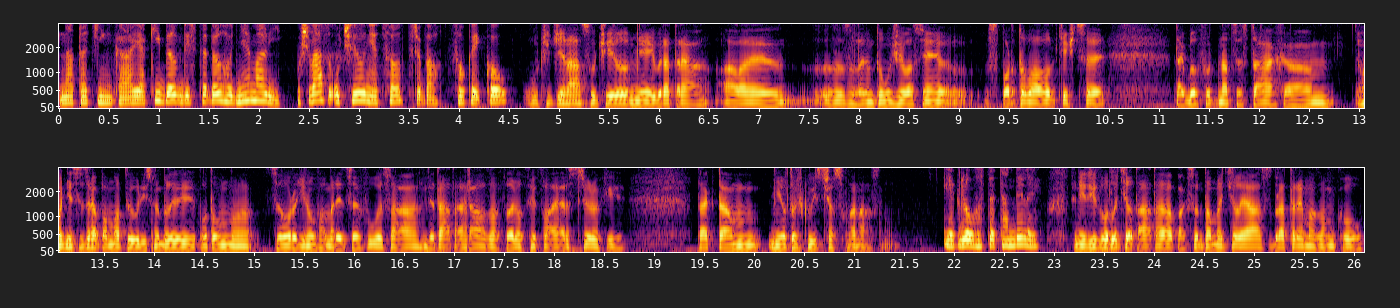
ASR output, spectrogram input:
na tatínka, jaký byl, když jste byl hodně malý? Už vás učil něco třeba s hokejkou? Určitě nás učil, mě i bratra, ale vzhledem k tomu, že vlastně sportoval těžce, tak byl furt na cestách a hodně si teda pamatuju, když jsme byli potom celou rodinou v Americe, v USA, kde táta hrál za Philadelphia Flyers tři roky, tak tam měl trošku víc času na nás. No. Jak dlouho jste tam byli? Nejdřív odletěl táta, a pak jsem tam letěl já s bratrem a s mamkou,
